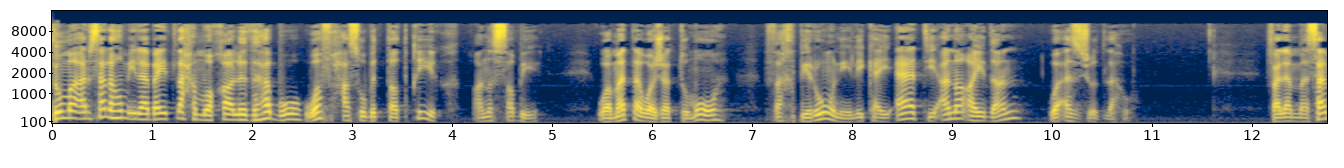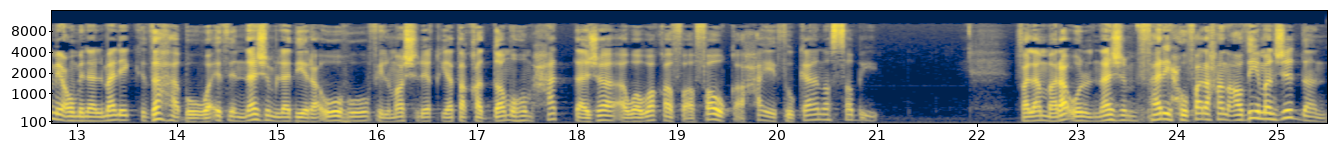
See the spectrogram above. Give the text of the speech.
ثم أرسلهم إلى بيت لحم وقال اذهبوا وافحصوا بالتدقيق عن الصبي. ومتى وجدتموه فاخبروني لكي آتي أنا أيضا وأسجد له. فلما سمعوا من الملك ذهبوا وإذ النجم الذي رأوه في المشرق يتقدمهم حتى جاء ووقف فوق حيث كان الصبي. فلما رأوا النجم فرحوا فرحا عظيما جدا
